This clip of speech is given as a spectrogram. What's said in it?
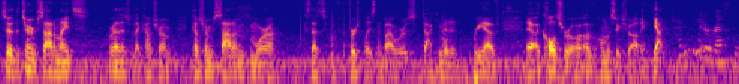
So the term sodomites, where that's where that comes from, It comes from Sodom, and Gomorrah, because that's the first place in the Bible where it's documented where you have a culture of homosexuality. Yeah. How do you get arrested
